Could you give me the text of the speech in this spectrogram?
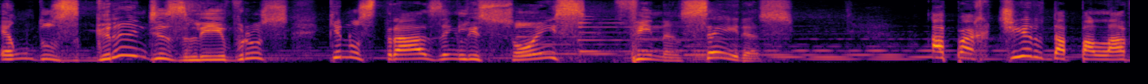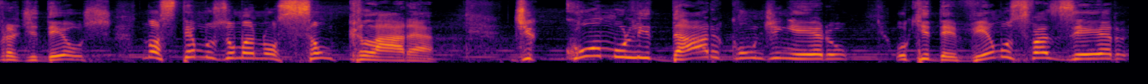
é um dos grandes livros que nos trazem lições financeiras. A partir da palavra de Deus, nós temos uma noção clara de como lidar com o dinheiro, o que devemos fazer,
